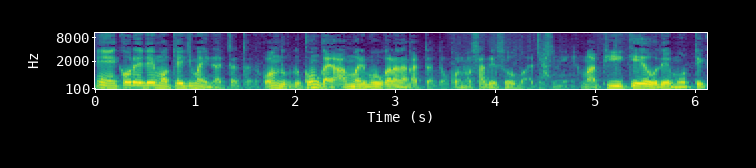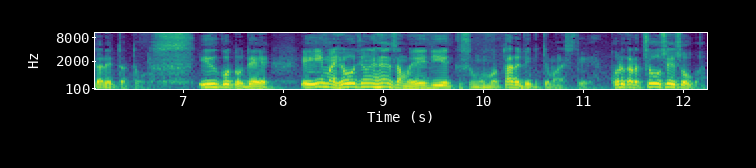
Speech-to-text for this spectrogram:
えーこれでもう手締まいになっちゃったと。今度、今回はあんまり儲からなかったと。この下げ相場はですね。まあ PKO で持っていかれたということで、えー今標準偏差も ADX ももう垂れてきてまして、これから調整相場。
